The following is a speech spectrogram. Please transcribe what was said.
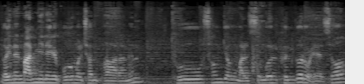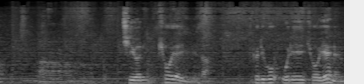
너희는 만민에게 복음을 전파하라는 두 성경 말씀을 근거로 해서 어, 지은 표회입니다. 그리고 우리 교회는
